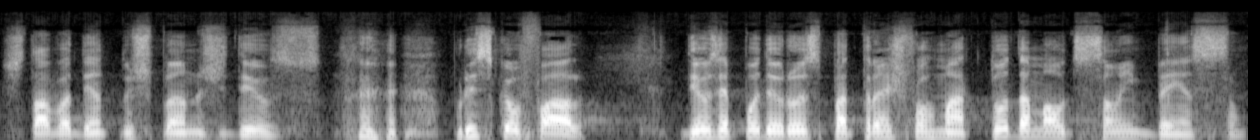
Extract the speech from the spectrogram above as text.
estava dentro dos planos de Deus. Por isso que eu falo, Deus é poderoso para transformar toda maldição em bênção.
